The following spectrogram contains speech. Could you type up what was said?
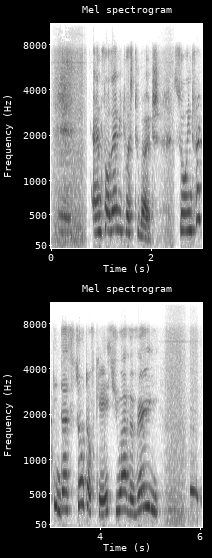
And for them, it was too much. So, in fact, in that sort of case, you have a very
